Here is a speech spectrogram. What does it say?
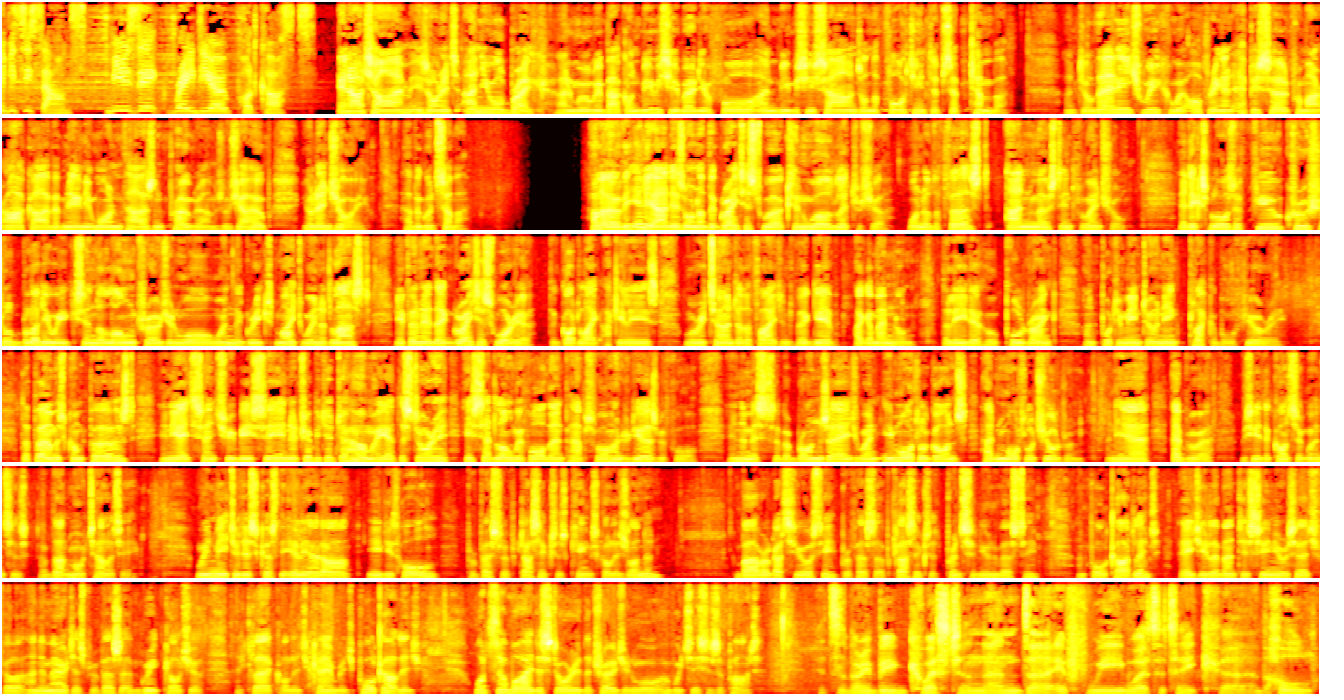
BBC Sounds. Music, radio, podcasts. In Our Time is on its annual break, and we'll be back on BBC Radio 4 and BBC Sounds on the 14th of September. Until then, each week we're offering an episode from our archive of nearly 1,000 programmes, which I hope you'll enjoy. Have a good summer. Hello, the Iliad is one of the greatest works in world literature, one of the first and most influential. It explores a few crucial bloody weeks in the long Trojan War when the Greeks might win at last if only their greatest warrior, the godlike Achilles, will return to the fight and forgive Agamemnon, the leader who pulled rank and put him into an implacable fury. The poem was composed in the 8th century BC and attributed to Homer, yet the story is set long before then, perhaps 400 years before, in the midst of a Bronze Age when immortal gods had mortal children. And here, everywhere, we see the consequences of that mortality. With me to discuss the Iliad are Edith Hall, Professor of Classics at King's College London, Barbara Graziosi, Professor of Classics at Princeton University, and Paul Cartledge, A.G. Leventis Senior Research Fellow and Emeritus Professor of Greek Culture at Clare College, Cambridge. Paul Cartledge, what's the wider story of the Trojan War of which this is a part? It's a very big question, and uh, if we were to take uh, the whole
